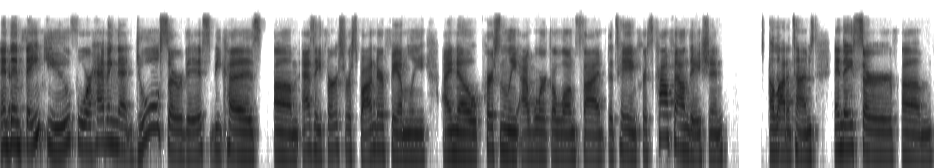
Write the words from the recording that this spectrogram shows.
And yes. then thank you for having that dual service because um, as a first responder family i know personally i work alongside the tay and chris Kyle foundation a lot of times and they serve um,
